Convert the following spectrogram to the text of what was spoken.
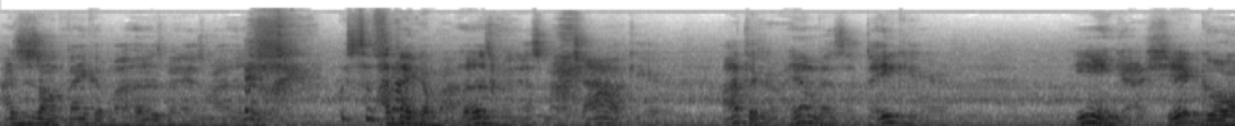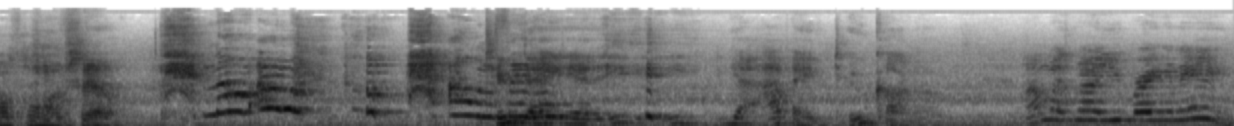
I just don't think of my husband as my husband. I think of my husband as my child care. I think of him as a daycare. He ain't got shit going for himself. no, I don't. I don't wanna Two say that. day, he, he, he got. I paid two car notes. How much money you bringing in?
